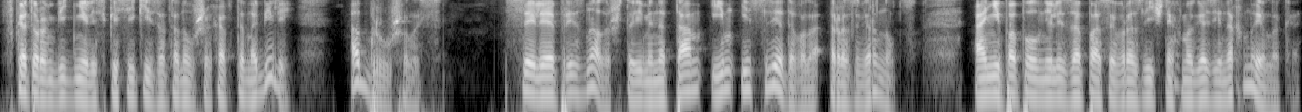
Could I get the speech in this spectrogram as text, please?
в котором виднелись косяки затонувших автомобилей, обрушилась. Селия признала, что именно там им и следовало развернуться. Они пополнили запасы в различных магазинах Мейлока.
